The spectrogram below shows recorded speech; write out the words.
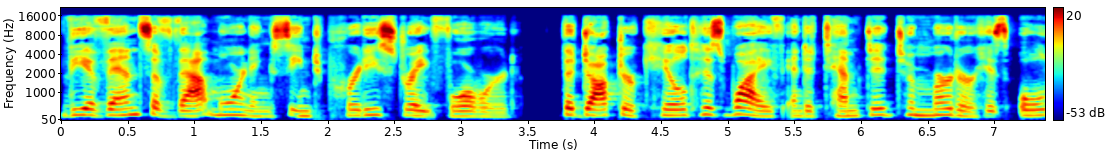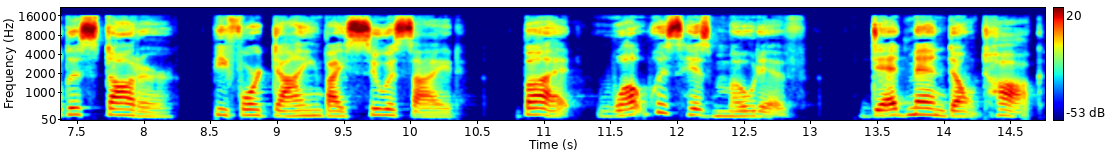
The events of that morning seemed pretty straightforward. The doctor killed his wife and attempted to murder his oldest daughter before dying by suicide. But what was his motive? Dead men don't talk,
